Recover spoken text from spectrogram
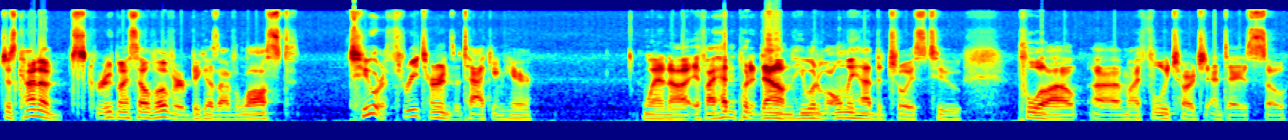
just kind of screwed myself over because I've lost two or three turns attacking here when uh, if I hadn't put it down, he would have only had the choice to pull out uh, my fully charged Enteis. So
